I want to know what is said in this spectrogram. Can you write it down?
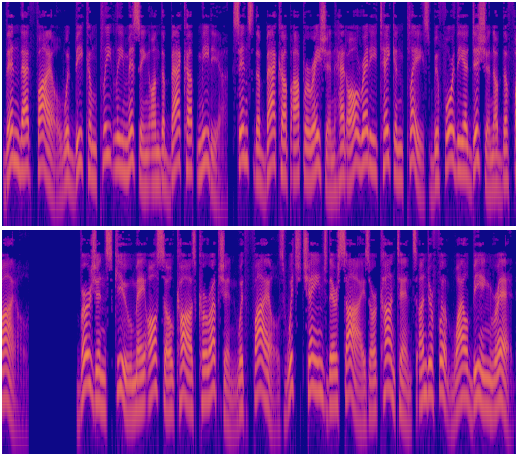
then that file would be completely missing on the backup media, since the backup operation had already taken place before the addition of the file. Version skew may also cause corruption with files which change their size or contents underfoot while being read.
